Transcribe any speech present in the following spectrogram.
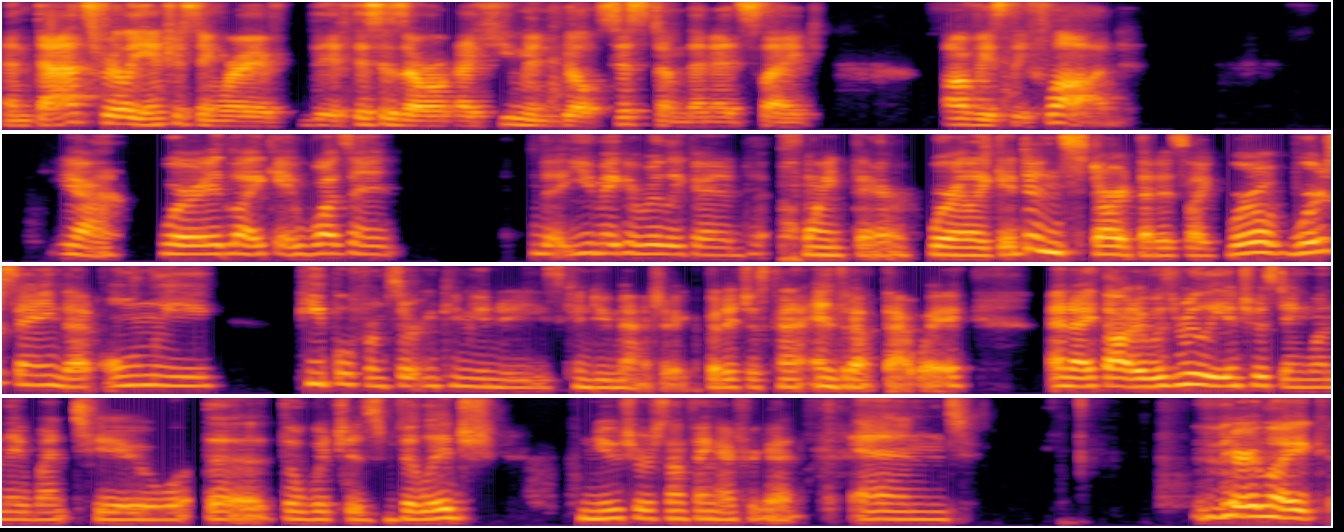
And that's really interesting. Where if, if this is a, a human built system, then it's like, obviously flawed. Yeah, where it like it wasn't that you make a really good point there where like it didn't start that it's like we're we're saying that only people from certain communities can do magic but it just kind of ended up that way. And i thought it was really interesting when they went to the the witches village newt or something i forget and they're like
